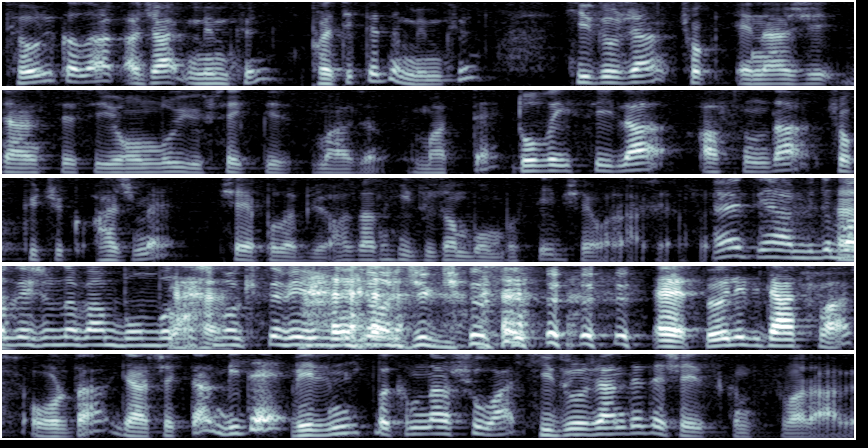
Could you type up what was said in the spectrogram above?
teorik olarak acayip mümkün. Pratikte de mümkün. Hidrojen çok enerji densitesi, yoğunluğu yüksek bir malzeme, madde. Dolayısıyla aslında çok küçük hacme şey yapılabiliyor. Zaten hidrojen bombası diye bir şey var abi. Yani sonuçta. Evet yani bir de bagajımda ben bomba taşımak istemeyebilirim açıkçası. Evet böyle bir dert var orada gerçekten. Bir de verimlilik bakımından şu var. Hidrojende de şey sıkıntısı var abi.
